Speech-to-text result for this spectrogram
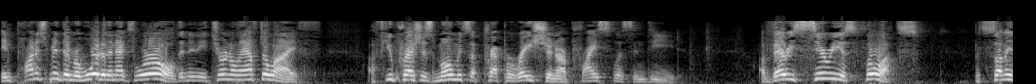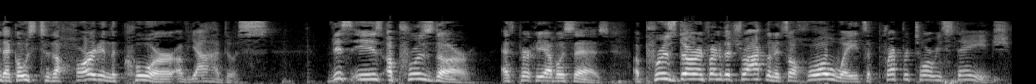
In punishment and reward in the next world, in an eternal afterlife, a few precious moments of preparation are priceless indeed. a very serious thought, but something that goes to the heart and the core of Yahadus. This is a pruzdar, as Pirkei Avos says. A pruzdar in front of the trachlin. It's a hallway. It's a preparatory stage.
